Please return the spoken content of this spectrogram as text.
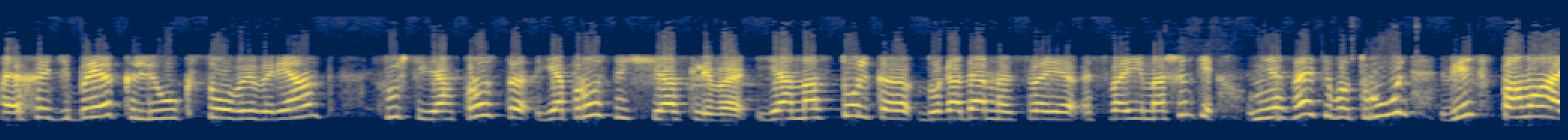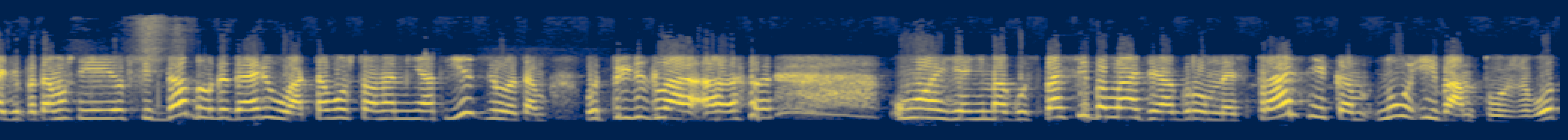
э, хэтчбэк, люксовый вариант. Слушайте, я просто, я просто счастлива. Я настолько благодарна своей, своей машинке. У меня, знаете, вот руль весь в помаде, потому что я ее всегда благодарю от того, что она меня отъездила там, вот привезла а, Ой, я не могу. Спасибо, Ладе, огромное с праздником. Ну и вам тоже. Вот,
